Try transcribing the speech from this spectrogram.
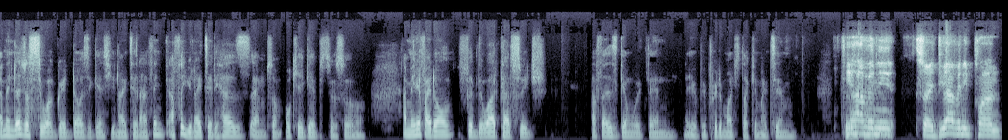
I mean, let's just see what Gray does against United. I think after United, he has um, some okay games too. So, I mean, if I don't flip the wildcard switch after this game week, then you'll be pretty much stuck in my team. Do you have time. any? Sorry, do you have any plan?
